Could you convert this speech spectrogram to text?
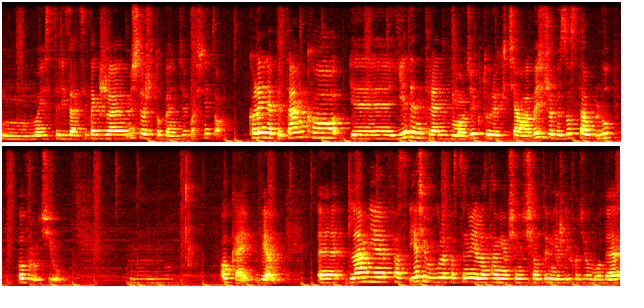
mm, mojej stylizacji. Także myślę, że to będzie właśnie to. Kolejne pytanko. E, jeden trend w modzie, który chciałabyś, żeby został lub powrócił. Mm, okej, okay, wiem. E, dla mnie, ja się w ogóle fascynuję latami 80., jeżeli chodzi o modę,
